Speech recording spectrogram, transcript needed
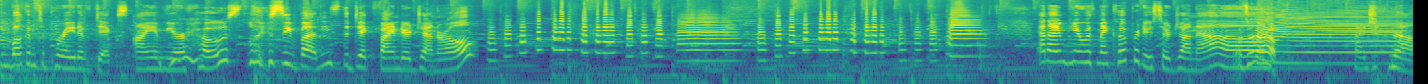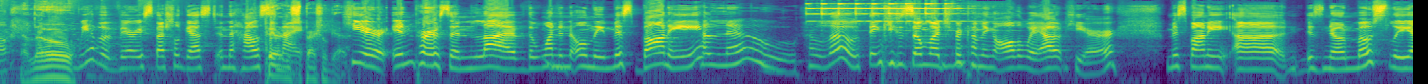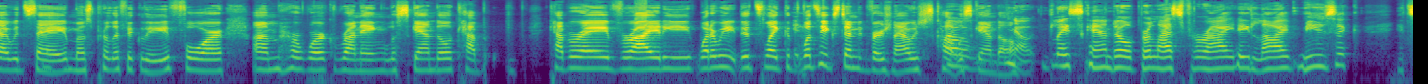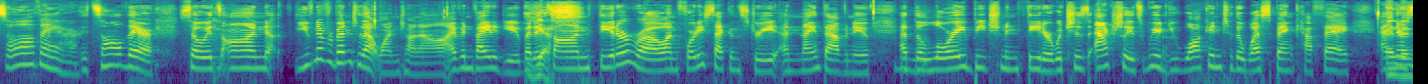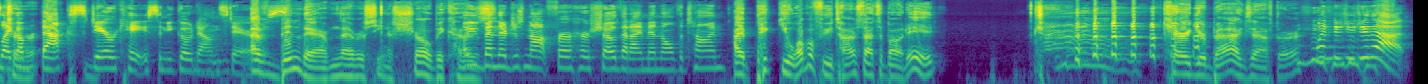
and welcome to Parade of Dicks. I am your host, Lucy Buttons, the Dick Finder General. And I'm here with my co-producer, Janelle. What's up? Hi, Janelle. Hello. We have a very special guest in the house Very tonight. special guest. Here in person, live, the one and only Miss Bonnie. Hello. Hello. Thank you so much for coming all the way out here. Miss Bonnie uh, is known mostly, I would say, most prolifically for um, her work running Le Scandal Cab- Cabaret Variety. What are we? It's like, what's the extended version? I always just call it Le Scandal. Oh, No, Les Scandal, burlesque variety, live music. It's all there. It's all there. So it's on. You've never been to that one, Janelle. I've invited you, but Yes. it's on Theater Row on 42nd Street and 9th Avenue at the mm-hmm. Laurie Beachman Theater, which is actually it's weird. You walk into the West Bank Cafe and, And there's like a ar- back staircase, and you go mm-hmm. downstairs. I've been there. I've never seen a show because oh, you've been there just not for her show that I'm in all the time. I picked you up a few times. That's about it. Carried your bags after. When did you do that?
